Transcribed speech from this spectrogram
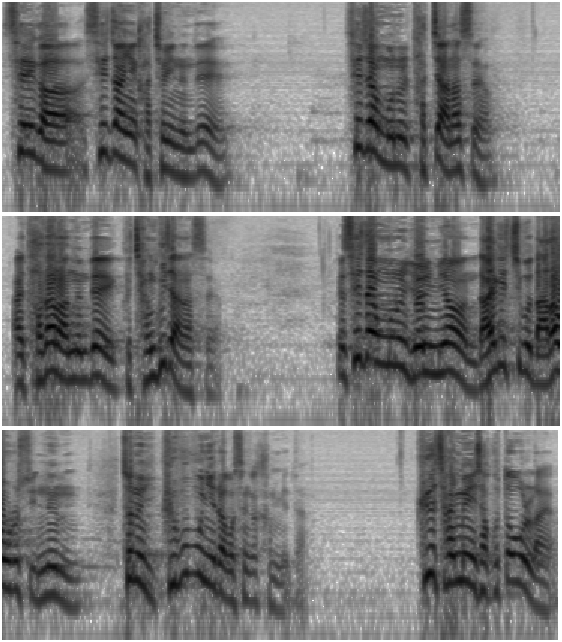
새가 새장에 갇혀 있는데 새장 문을 닫지 않았어요. 아니 닫아놨는데 그 잠그지 않았어요. 새장 문을 열면 날개치고 날아오를 수 있는 저는 그 부분이라고 생각합니다. 그 장면이 자꾸 떠올라요.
